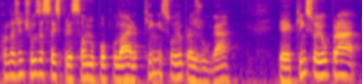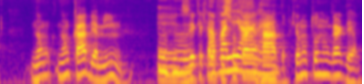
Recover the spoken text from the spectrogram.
quando a gente usa essa expressão no popular, quem sou eu para julgar? É, quem sou eu para não não cabe a mim é, Uhum. dizer que aquela pessoa Avaliar, está né? errada, porque eu não estou no lugar dela.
